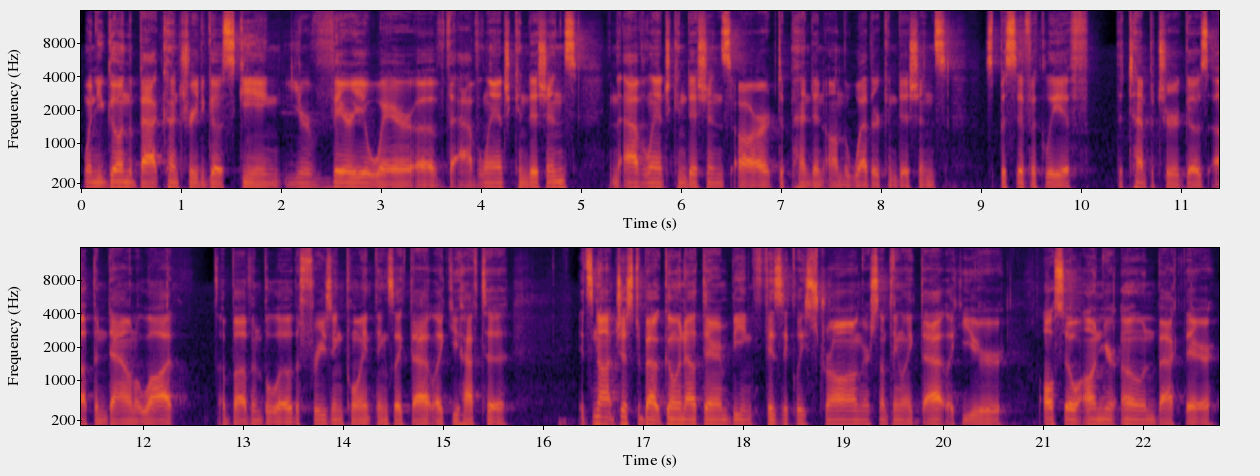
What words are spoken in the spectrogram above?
when you go in the backcountry to go skiing, you're very aware of the avalanche conditions, and the avalanche conditions are dependent on the weather conditions. Specifically, if the temperature goes up and down a lot, above and below the freezing point, things like that, like you have to. It's not just about going out there and being physically strong or something like that. Like you're also on your own back there.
